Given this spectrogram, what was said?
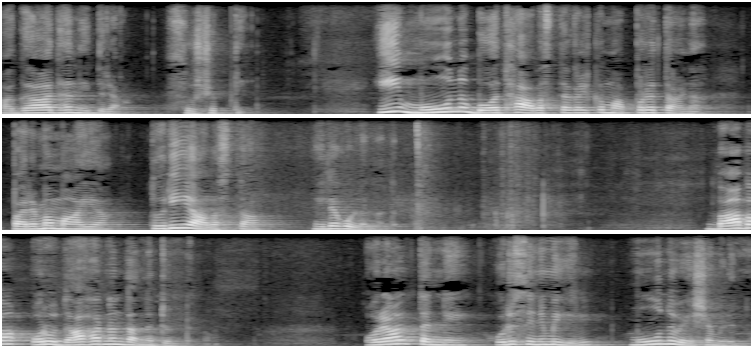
അഗാധനിദ്ര സുഷുപ്തി. ഈ മൂന്ന് ബോധാവസ്ഥകൾക്കും അപ്പുറത്താണ് പരമമായ തുരിയാവസ്ഥ നിലകൊള്ളുന്നത്. ബാബ ഒരു ഉദാഹരണം തന്നിട്ടുണ്ട്. ഒരാൾ തന്നെ ഒരു സിനിമയിൽ മൂന്ന് വേഷമിടുന്നു.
